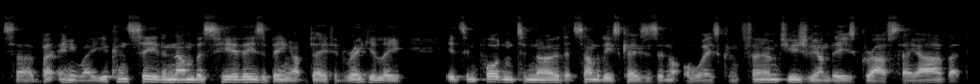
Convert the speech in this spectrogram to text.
So, but anyway, you can see the numbers here. These are being updated regularly. It's important to know that some of these cases are not always confirmed. Usually on these graphs they are, but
